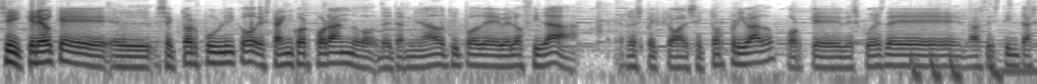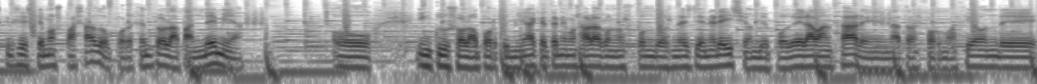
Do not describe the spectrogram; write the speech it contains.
Sí, creo que el sector público está incorporando determinado tipo de velocidad respecto al sector privado, porque después de las distintas crisis que hemos pasado, por ejemplo la pandemia o incluso la oportunidad que tenemos ahora con los fondos Next Generation de poder avanzar en la transformación de,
